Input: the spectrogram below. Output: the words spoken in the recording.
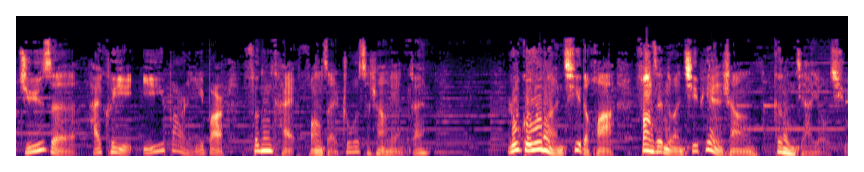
橘子还可以一半一半分开放在桌子上晾干，如果有暖气的话，放在暖气片上更加有趣。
